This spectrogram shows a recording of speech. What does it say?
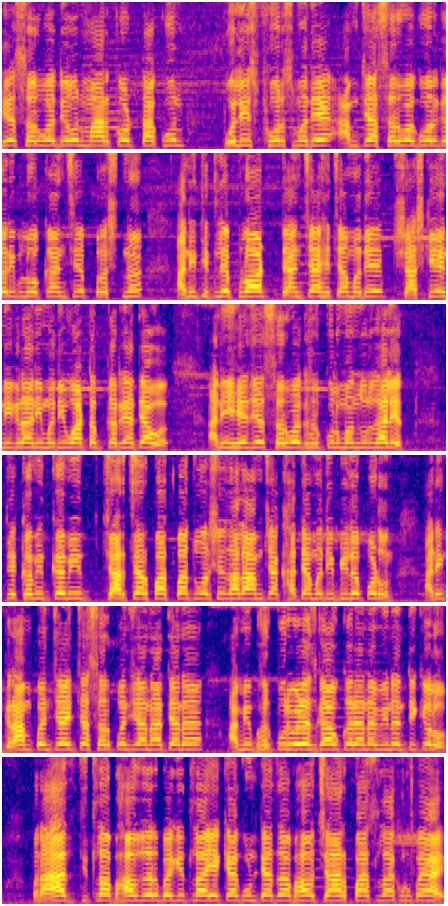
हे सर्व देऊन मार्कोट टाकून पोलीस फोर्समध्ये आमच्या सर्व गोरगरीब लोकांचे प्रश्न आणि तिथले प्लॉट त्यांच्या ह्याच्यामध्ये शासकीय निगराणीमध्ये वाटप करण्यात यावं. आणि हे जे सर्व घरकुल मंजूर झालेत ते कमीत कमी चार चार पाच पाच वर्ष झालं आमच्या खात्यामध्ये बिलं पडून. आणि ग्रामपंचायतच्या सरपंच या नात्यानं आम्ही भरपूर वेळेस गावकऱ्यांना विनंती केलो पण आज तिथला भाव जर बघितला एका गुंट्याचा भाव चार पाच लाख रुपये आहे.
